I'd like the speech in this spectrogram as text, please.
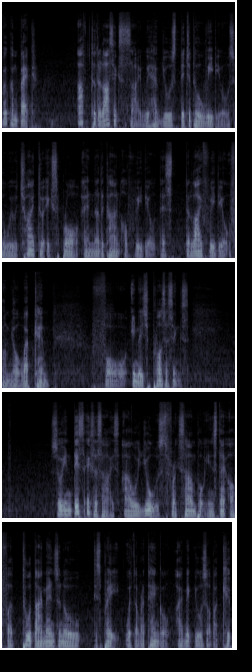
Welcome back. After the last exercise, we have used digital video, so we will try to explore another kind of video, that's the live video from your webcam for image processing. So in this exercise, I will use, for example, instead of a two-dimensional display with a rectangle, I make use of a cube.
